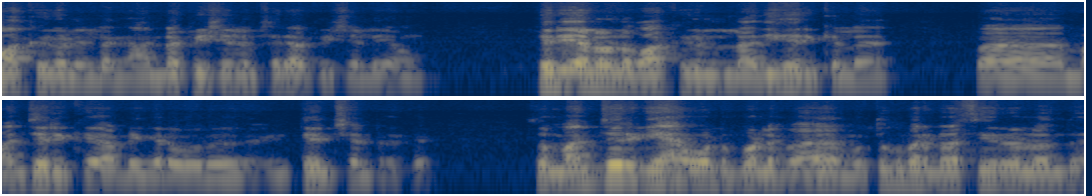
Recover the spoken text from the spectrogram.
வாக்குகள் இல்லைங்க. அன்அபிஷியலும் சரி அபிஷியலையும் பெரிய அளவுல வாக்குகள் அதிகரிக்கல. இப்ப மஞ்சரிக்கு அப்படிங்கிற ஒரு இன்டென்ஷன் இருக்கு. ஸோ மஞ்சரிக்கு ஏன் ஓட்டு போடல? இப்ப முத்துக்குமரன் ரசிகர்கள் வந்து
